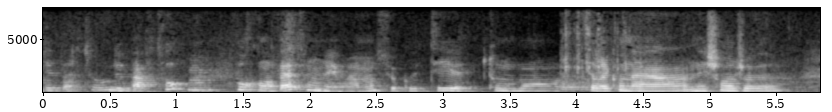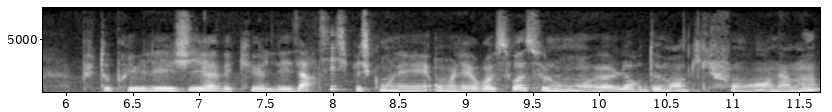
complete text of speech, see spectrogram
De partout. de partout Mm. pour qu'en fait on ait vraiment ce côté euh, tombant. C'est vrai qu'on a un échange euh, plutôt privilégié avec euh, les artistes puisqu'on les, on les reçoit selon euh, leurs demandes qu'ils font en amont.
